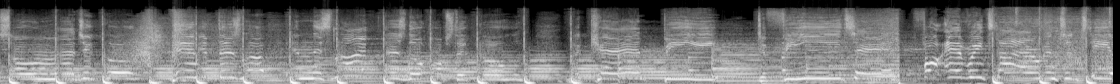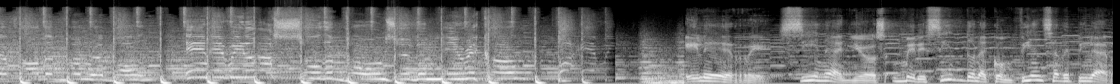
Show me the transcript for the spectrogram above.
so magical. And if there's love in this life, there's no obstacle can't be defeated. For every tyrant to tear for the vulnerable, in every loss, all the bones of a miracle. LR, 100 años mereciendo la confianza de Pilar.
